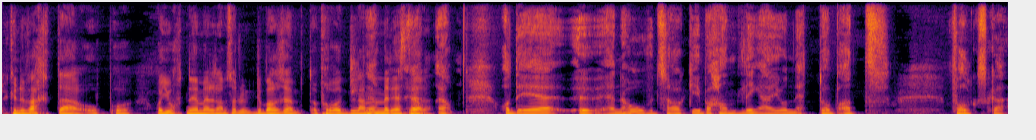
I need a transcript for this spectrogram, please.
Du kunne vært der opp og, og gjort noe med det, så du, du bare rømt og prøver å glemme det stedet. Og det, En hovedsak i behandling er jo nettopp at folk skal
